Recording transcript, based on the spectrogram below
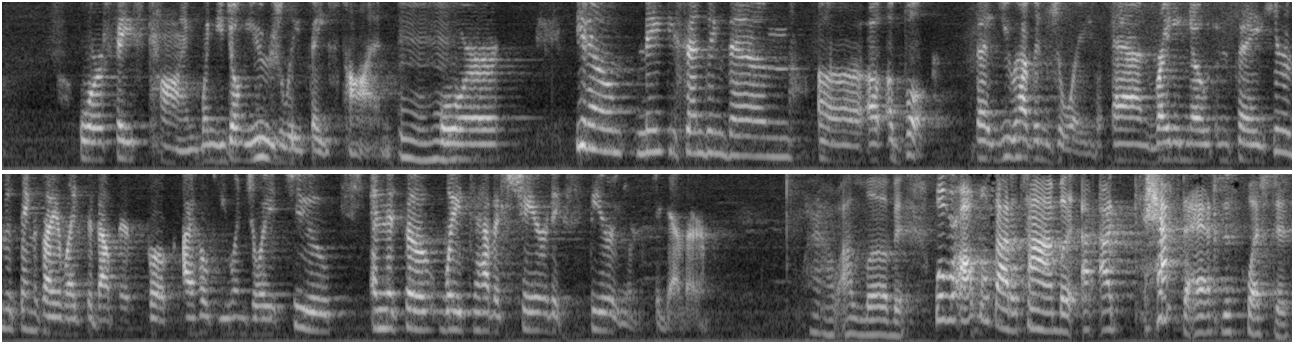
or FaceTime when you don't usually FaceTime, or you know maybe sending them uh, a, a book that you have enjoyed and write a note and say, here are the things I liked about this book. I hope you enjoy it too. And it's a way to have a shared experience together. Wow, I love it. Well, we're almost out of time, but I, I have to ask this question.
